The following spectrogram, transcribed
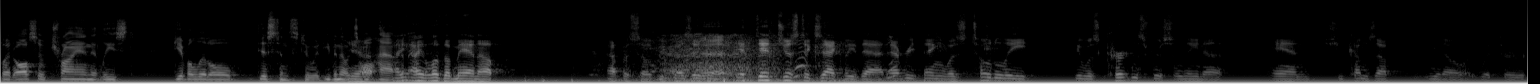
but also try and at least give a little distance to it, even though all happening? I, I love the Man Up episode because it, it did just exactly that. Everything was totally, it was curtains for Selina, and she comes up, you know, with her,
